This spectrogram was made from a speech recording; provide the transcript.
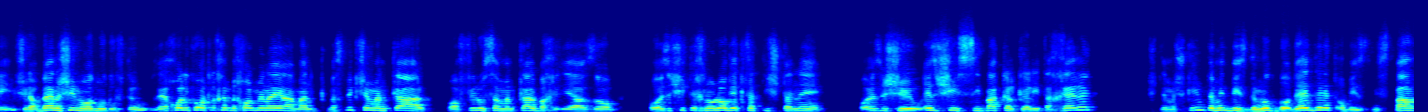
בשביל הרבה אנשים מאוד מאוד הופתעו. זה יכול לקרות לכם בכל מניה, מספיק שמנכ"ל או אפילו סמנכ"ל בכיר יעזוב, או איזושהי טכנולוגיה קצת תשתנה, או איזושהי, איזושהי סיבה כלכלית אחרת, כשאתם משקיעים תמיד בהזדמנות בודדת או במספר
